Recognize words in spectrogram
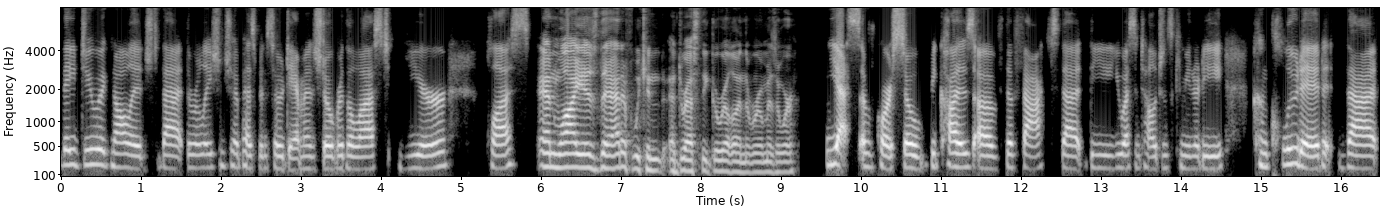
they do acknowledge that the relationship has been so damaged over the last year plus. And why is that, if we can address the gorilla in the room, as it were? Yes, of course. So, because of the fact that the US intelligence community concluded that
